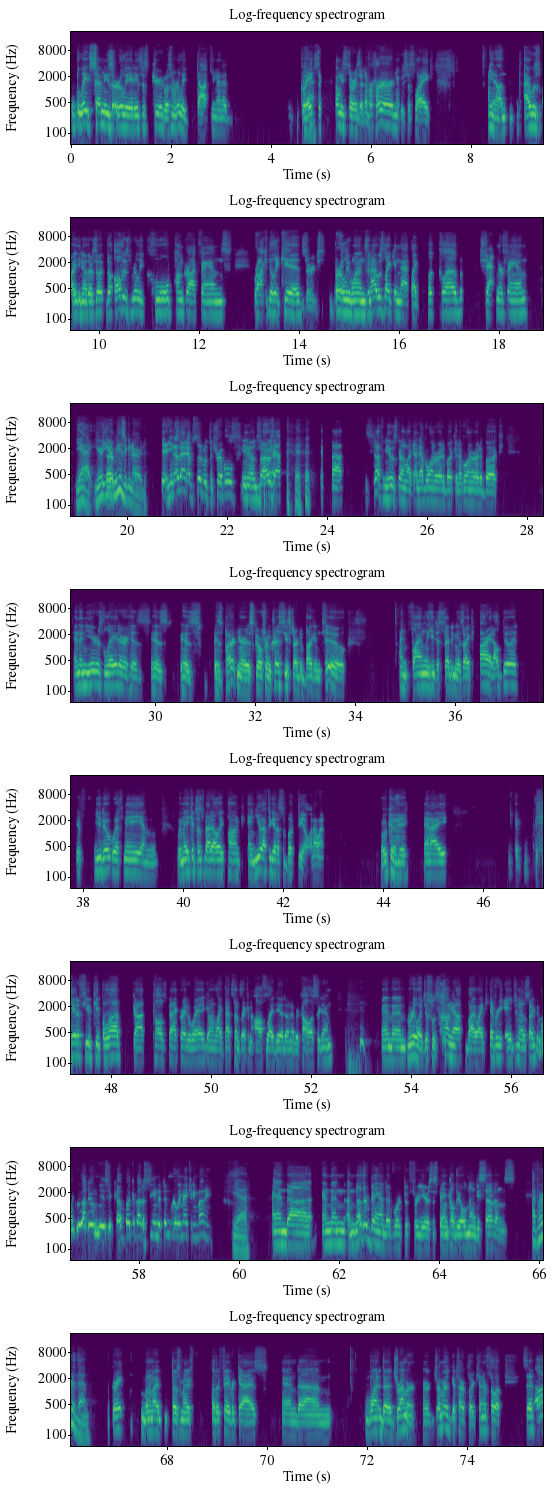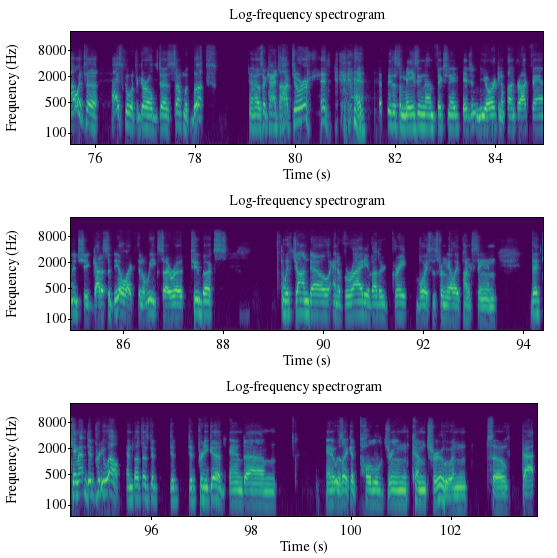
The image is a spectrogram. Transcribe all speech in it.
late 70s, early 80s. This period wasn't really documented great. Yeah. So tell me stories I'd never heard. And it was just like, you know, I was, uh, you know, there's a, the, all those really cool punk rock fans, rockabilly kids or just burly ones. And I was like in that like book club Shatner fan. Yeah, you're you're a music nerd. Yeah, you know that episode with the tribbles, you know, and so I was asking about stuff, and he was going like, "I never want to write a book. I never want to write a book." And then years later, his his his his partner, his girlfriend Christy, started to bug him too. And finally, he just said to me, "He's like, all right, I'll do it if you do it with me, and we make it just about LA punk, and you have to get us a book deal." And I went, "Okay." And I hit a few people up, got calls back right away, going like, "That sounds like an awful idea. Don't ever call us again." and then really just was hung up by like every agent. I was like, "I'm like, we want to do a music a book about a scene that didn't really make any money." Yeah. And uh, and then another band I've worked with for years, this band called the Old 97s. I've heard of them. Great, one of my those are my other favorite guys. And um, one the drummer or drummer, the guitar player, Kenner Phillip, said, "Oh, I went to high school with the girl does something with books." And I was like, "Can I talk to her?" and, and be this amazing nonfiction agent in New York and a punk rock fan, and she got us a deal like within a week. So I wrote two books with John Doe and a variety of other great voices from the LA punk scene that came out and did pretty well, and both those did did did pretty good, and um, and it was like a total dream come true, and so that,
